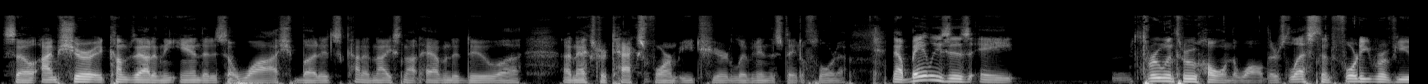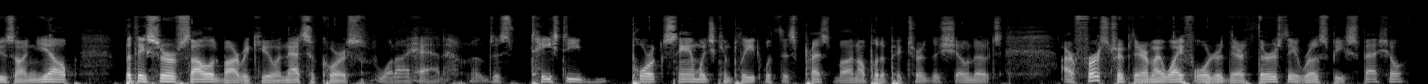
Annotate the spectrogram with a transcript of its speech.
So I'm sure it comes out in the end that it's a wash, but it's kind of nice not having to do uh, an extra tax form each year living in the state of Florida. Now, Bailey's is a through and through hole in the wall. There's less than 40 reviews on Yelp, but they serve solid barbecue, and that's, of course, what I had. This tasty pork sandwich complete with this pressed bun. I'll put a picture of the show notes. Our first trip there, my wife ordered their Thursday roast beef special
